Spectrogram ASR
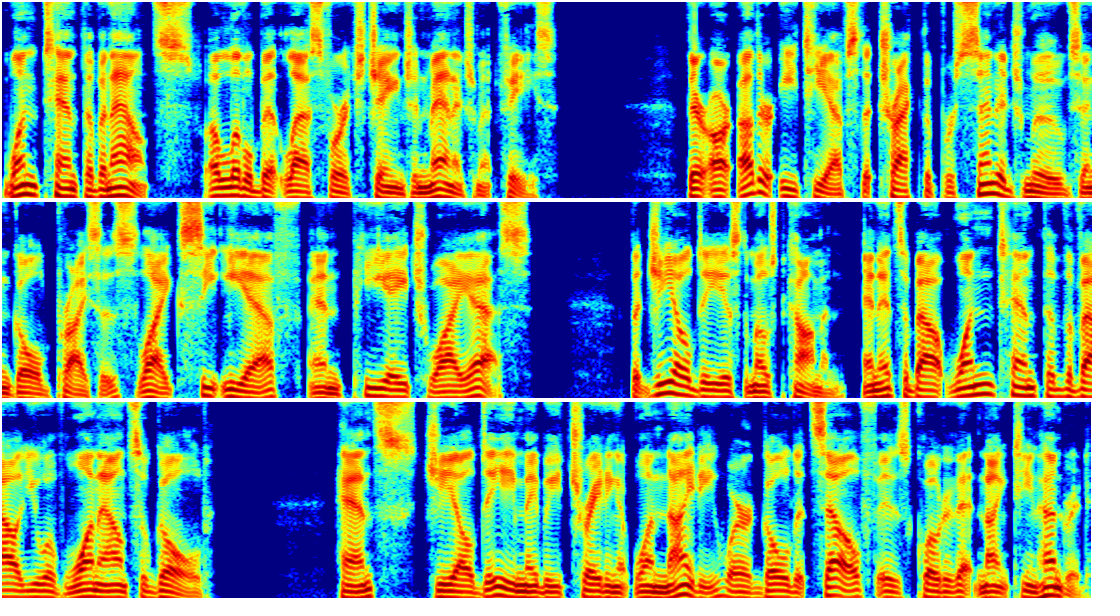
one tenth of an ounce, a little bit less for exchange and management fees. There are other ETFs that track the percentage moves in gold prices, like CEF and PHYS. But GLD is the most common, and it's about one tenth of the value of one ounce of gold. Hence, GLD may be trading at 190 where gold itself is quoted at 1900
